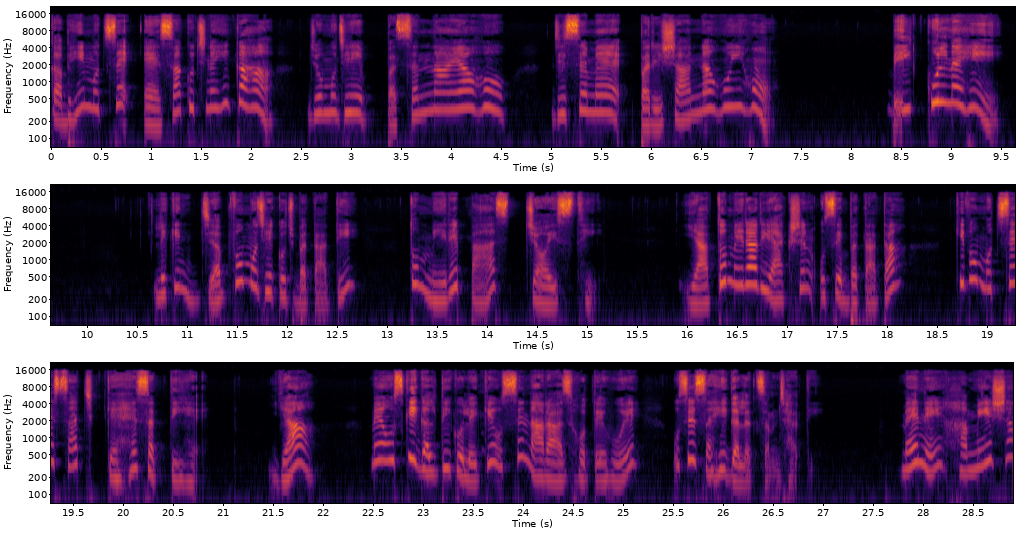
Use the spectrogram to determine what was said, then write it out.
कभी मुझसे ऐसा कुछ नहीं कहा जो मुझे पसंद ना आया हो, जिससे मैं परेशान ना हुई हूँ? बिल्कुल नहीं। लेकिन जब वो मुझे कुछ बताती तो मेरे पास चॉइस थी। या तो मेरा रिएक्शन उसे बताता कि वो मुझसे सच कह सकती है, या मैं उसकी गलती को लेके उससे नाराज़ होते हुए उसे सही गलत समझाती। मैंने हमेशा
